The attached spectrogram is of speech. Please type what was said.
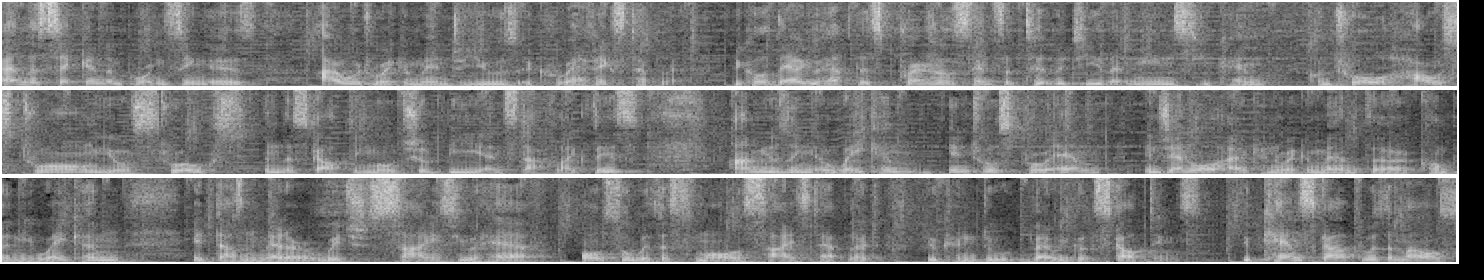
And the second important thing is I would recommend to use a graphics tablet because there you have this pressure sensitivity that means you can control how strong your strokes in the sculpting mode should be and stuff like this. I'm using a Wacom Intuos Pro M. In general I can recommend the company Wacom. It doesn't matter which size you have. Also with a small size tablet you can do very good sculptings. You can sculpt with a mouse,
